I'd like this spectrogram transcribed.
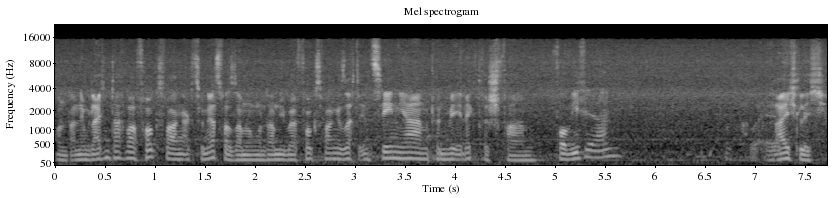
Und an dem gleichen Tag war Volkswagen Aktionärsversammlung und haben die bei Volkswagen gesagt, in zehn Jahren können wir elektrisch fahren. Vor wie vielen Jahren? Reichlich.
